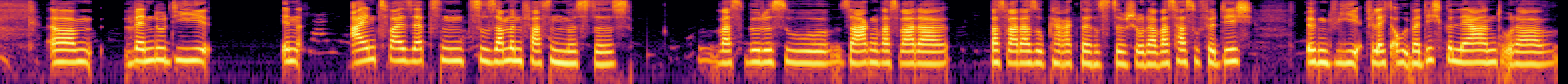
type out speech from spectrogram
ähm, wenn du die in ein, zwei Sätzen zusammenfassen müsstest, was würdest du sagen, was war da, was war da so charakteristisch oder was hast du für dich irgendwie vielleicht auch über dich gelernt oder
